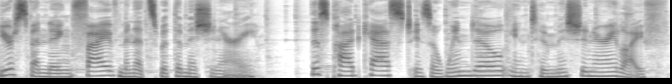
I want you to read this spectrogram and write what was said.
You're spending five minutes with the missionary. This podcast is a window into missionary life.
